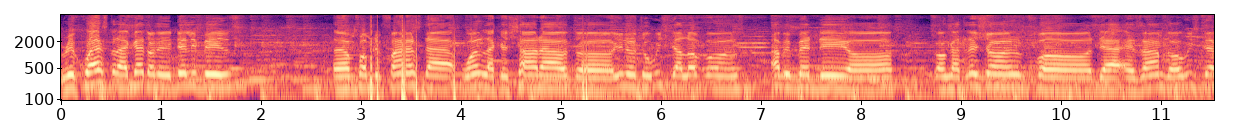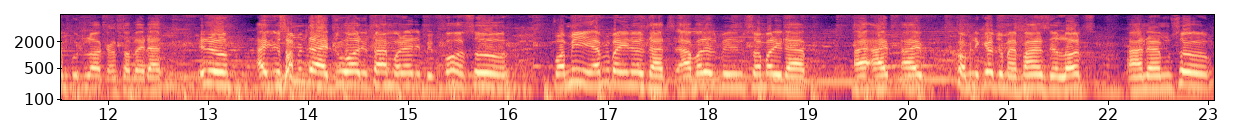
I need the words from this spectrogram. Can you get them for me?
requests that I get on a daily basis um, from the fans that want like a shout out or you know to wish their loved ones happy birthday or congratulations for their exams or wish them good luck and stuff like that. You know, I, it's something that I do all the time already before. So for me, everybody knows that I've always been somebody that I, I, I communicate with my fans a lot, and um, so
